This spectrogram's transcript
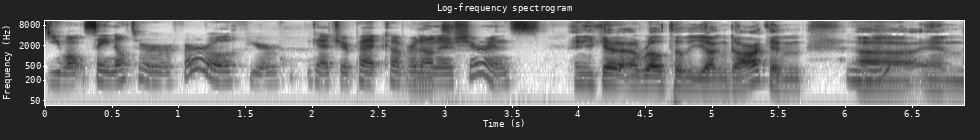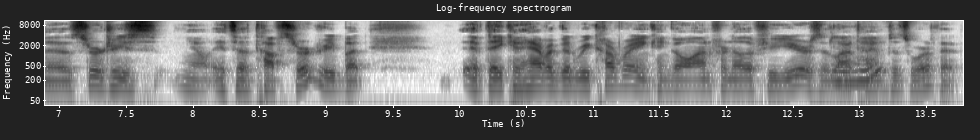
you won't say no to a referral if you're got your pet covered on insurance. And you get a relatively young dog and Mm-hmm. uh, and the surgery's you know it's a tough surgery but if they can have a good recovery and can go on for another few years a lot Mm-hmm. of times it's worth it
